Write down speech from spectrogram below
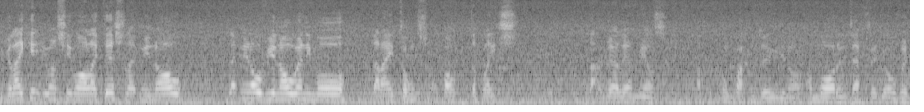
If you like it, you want to see more like this, let me know. Let me know if you know any more that I don't about the place. that really rally me out. I could come back and do, you know, a more in-depth video of it.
